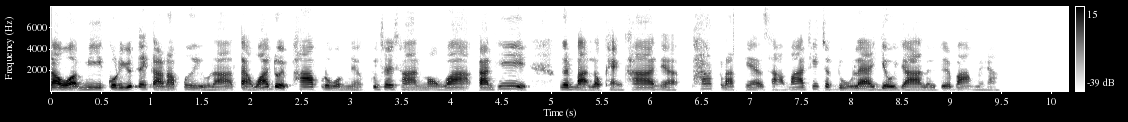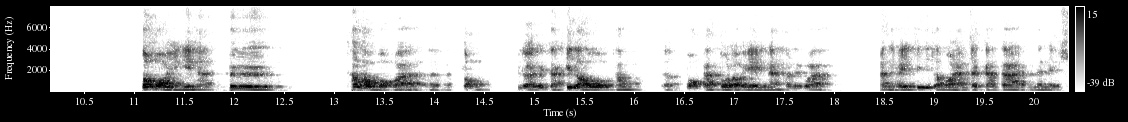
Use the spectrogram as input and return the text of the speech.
เราอะมีกลยุทธ์ในการรับมืออยู่แล้ว แต่ว่าโดยภาพรวมเนี่ยคุณชัยชาญมองว่าการที่เงินบาทเราแข็งค่าเนี่ยภาครัฐเนี่ยสามารถที่จะดูแลเยียวยาอะไรได้บ้างไหมคะต้องบอกอย่างนี้ฮะคือถ้าเราบอกว่าเออต้องเราจากที่เราทำเอ่อป้องกันตัวเราเองนะเขาเรียกว่าอันไหนที่เราบริหารจัดการได้ manage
